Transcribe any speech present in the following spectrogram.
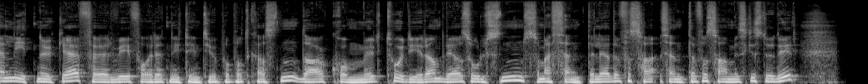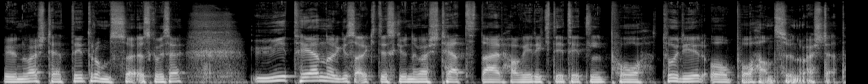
en liten uke før vi får et nytt intervju på podkasten. Da kommer Torjir Andreas Olsen, som er senterleder for Senter for samiske studier ved Universitetet i Tromsø Skal vi se UiT, Norges arktiske universitet. Der har vi riktig tittel på Torjer og på hans universitet.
